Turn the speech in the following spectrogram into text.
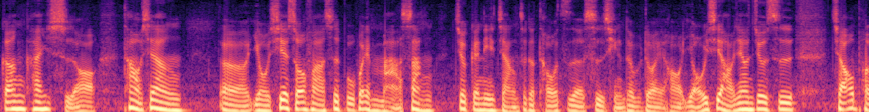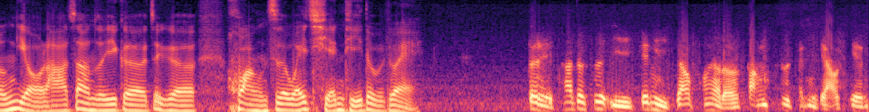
刚开始哦，它好像呃，有些手法是不会马上就跟你讲这个投资的事情，对不对？哈，有一些好像就是交朋友啦，这样的一个这个幌子为前提，对不对？对，他就是以跟你交朋友的方式跟你聊天，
